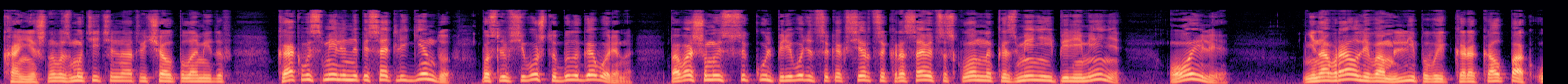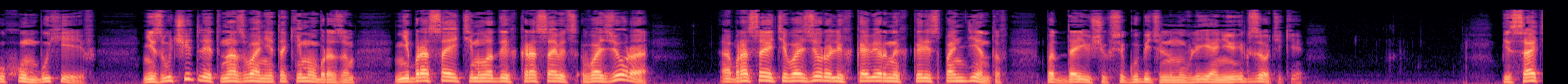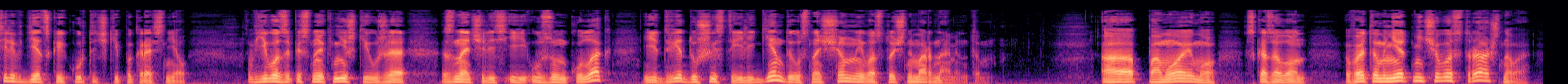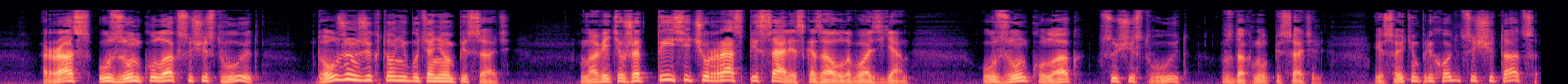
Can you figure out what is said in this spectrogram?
«Конечно, возмутительно», — отвечал Паламидов. «Как вы смели написать легенду после всего, что было говорено? По-вашему, Иссыкуль переводится как «сердце красавицы склонно к измене и перемене»? Ой ли? Не наврал ли вам липовый каракалпак Ухум Бухеев? Не звучит ли это название таким образом? Не бросайте молодых красавиц в озера, а бросаете в озера легковерных корреспондентов, поддающихся губительному влиянию экзотики. Писатель в детской курточке покраснел. В его записной книжке уже значились и Узун-Кулак, и две душистые легенды, оснащенные восточным орнаментом. «А, по-моему, — сказал он, — в этом нет ничего страшного. Раз Узун-Кулак существует, должен же кто-нибудь о нем писать». «Но ведь уже тысячу раз писали», — сказал Лавуазьян. «Узун, кулак, существует», — вздохнул писатель. «И с этим приходится считаться».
